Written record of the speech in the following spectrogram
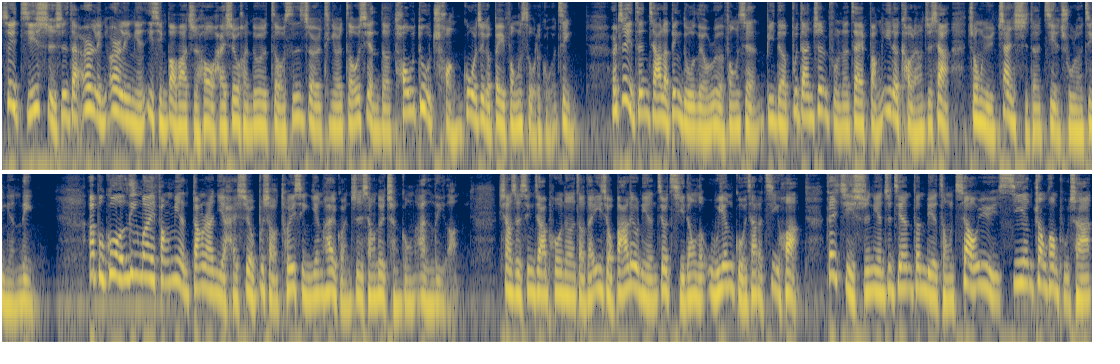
所以即使是在二零二零年疫情爆发之后，还是有很多的走私者铤而走险的偷渡闯过这个被封锁的国境，而这也增加了病毒流入的风险，逼得不丹政府呢，在防疫的考量之下，终于暂时的解除了禁烟令。啊，不过另外一方面，当然也还是有不少推行烟害管制相对成功的案例了。像是新加坡呢，早在一九八六年就启动了无烟国家的计划，在几十年之间，分别从教育、吸烟状况普查、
